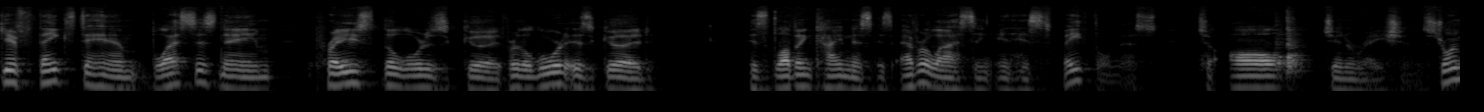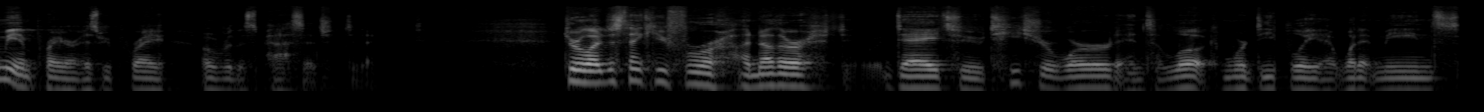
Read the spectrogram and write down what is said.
Give thanks to Him, bless His name, praise the Lord is good, for the Lord is good. His loving kindness is everlasting, and His faithfulness to all generations. Join me in prayer as we pray over this passage today. Dear Lord, I just thank you for another day to teach your word and to look more deeply at what it means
